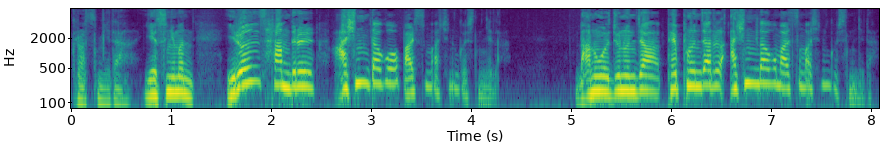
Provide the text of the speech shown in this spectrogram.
그렇습니다. 예수님은 이런 사람들을 아신다고 말씀하시는 것입니다. 나누어 주는 자, 베푸는 자를 아신다고 말씀하시는 것입니다.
